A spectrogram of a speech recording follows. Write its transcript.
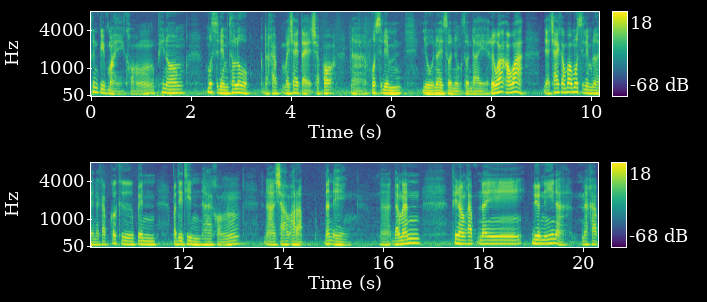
ขึ้นปีใหม่ของพี่น้องมุสลิมทั่วโลกนะครับ ไม่ใช่แต่เฉพาะนะมุสลิมอยู่ในส่วนหนึ่งส่วนใด หรือว่าเอาว่าอย่าใช้คำว่ามุสลิมเลยนะครับ ก็คือเป็นปฏิทินนะของนะชาวอาหรับนั่นเองนะดังนั้นพี่น้องครับในเดือนนี้นะนะครับ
